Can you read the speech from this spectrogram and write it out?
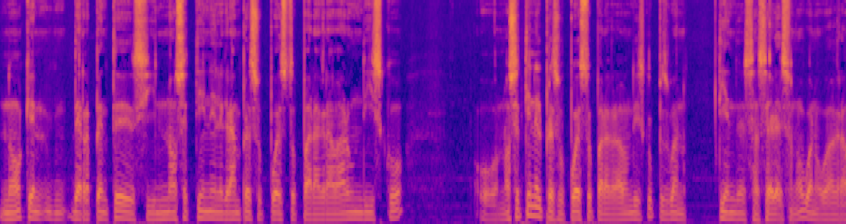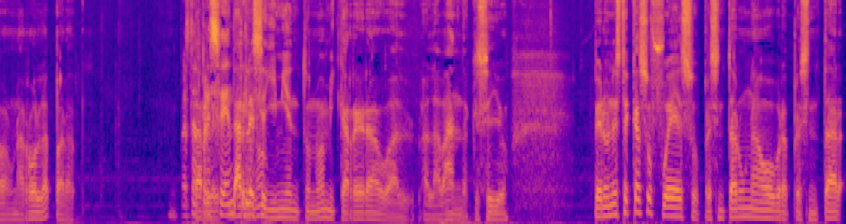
¿No? Que de repente si no se tiene el gran presupuesto para grabar un disco o no se tiene el presupuesto para grabar un disco, pues bueno, tiendes a hacer eso, ¿no? Bueno, voy a grabar una rola para estar darle, presente, darle seguimiento, ¿no? A mi carrera o a la banda, qué sé yo. Pero en este caso fue eso, presentar una obra, presentar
